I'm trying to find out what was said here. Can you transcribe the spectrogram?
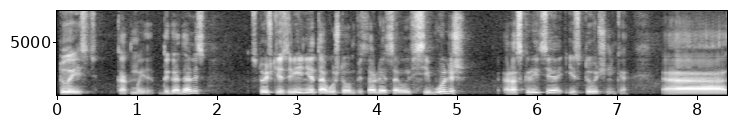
То есть, как мы догадались, с точки зрения того, что он представляет собой всего лишь раскрытие источника. А,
